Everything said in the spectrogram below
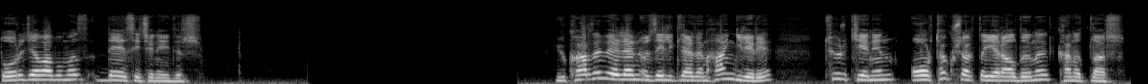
Doğru cevabımız D seçeneğidir. Yukarıda verilen özelliklerden hangileri Türkiye'nin orta kuşakta yer aldığını kanıtlar?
